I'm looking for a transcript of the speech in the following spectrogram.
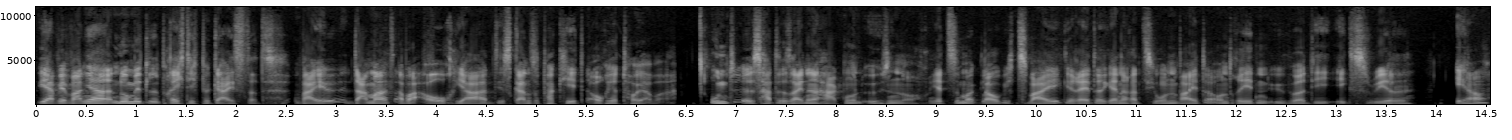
Ja, wir waren ja nur mittelprächtig begeistert, weil damals aber auch ja das ganze Paket auch ja teuer war. Und es hatte seine Haken und Ösen noch. Jetzt sind wir, glaube ich, zwei Gerätegenerationen weiter und reden über die X-Real R,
